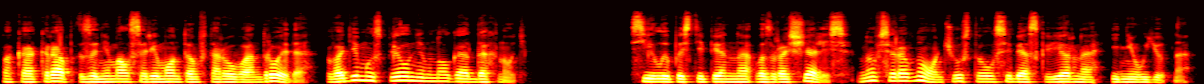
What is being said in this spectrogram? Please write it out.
Пока Краб занимался ремонтом второго андроида, Вадим успел немного отдохнуть. Силы постепенно возвращались, но все равно он чувствовал себя скверно и неуютно.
